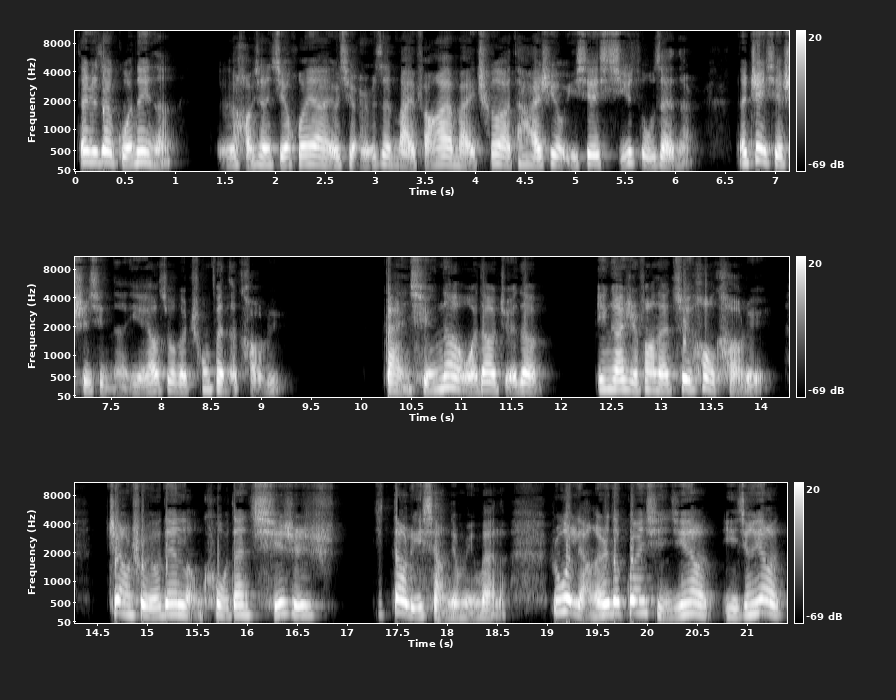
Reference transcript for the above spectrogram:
但是在国内呢，呃，好像结婚呀，尤其儿子买房啊、买车啊，他还是有一些习俗在那儿。那这些事情呢，也要做个充分的考虑。感情呢，我倒觉得应该是放在最后考虑。这样说有点冷酷，但其实道理想就明白了。如果两个人的关系已经要已经要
